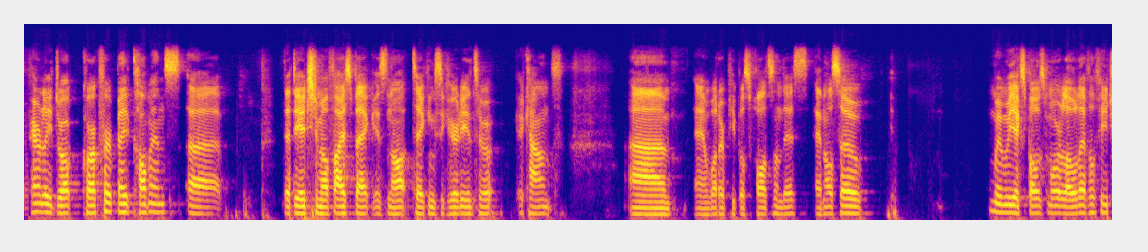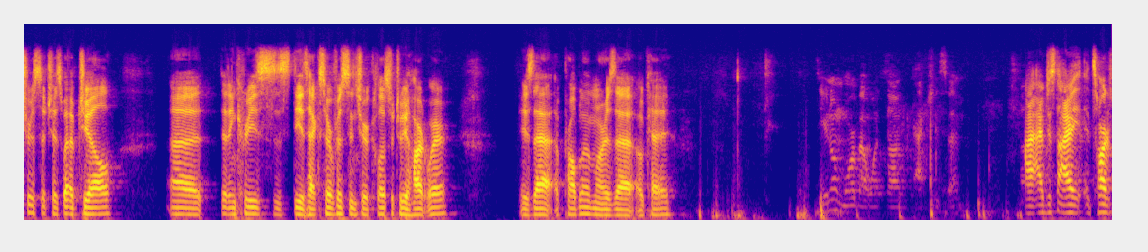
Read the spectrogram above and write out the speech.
Apparently, Crockford made comments uh, that the HTML5 spec is not taking security into account, um, and what are people's thoughts on this? And also, when we expose more low-level features such as WebGL, uh, that increases the attack surface since you're closer to your hardware. Is that a problem or is that okay? Do you know more about what Doug actually said? I, I just I it's hard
